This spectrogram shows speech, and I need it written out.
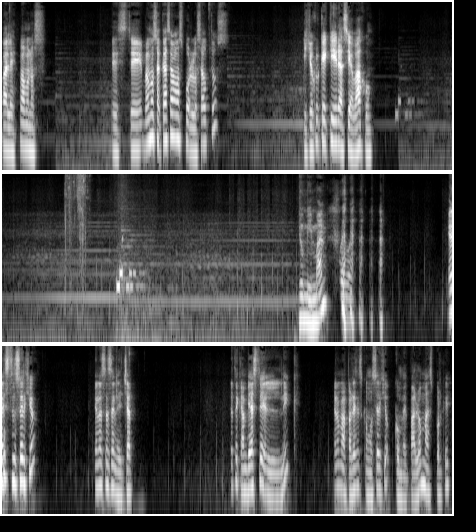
Vale, vámonos. Este, vamos a casa, vamos por los autos. Y yo creo que hay que ir hacia abajo. Yumi Man. ¿Eres tú, Sergio? ¿Qué no estás en el chat? ¿Ya te cambiaste el nick? Ya no me apareces como Sergio Come Palomas, ¿por qué?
